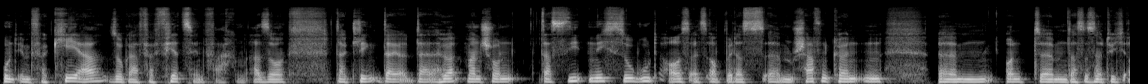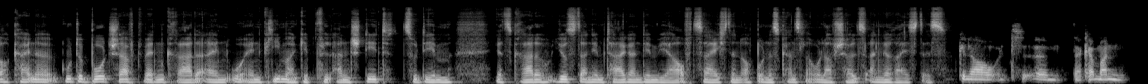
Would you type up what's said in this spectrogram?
und im Verkehr sogar vervierzehnfachen. Also da klingt, da, da hört man schon, das sieht nicht so gut aus, als ob wir das ähm, schaffen könnten. Ähm, und ähm, das ist natürlich auch keine gute Botschaft, wenn gerade ein UN-Klimagipfel ansteht, zu dem jetzt gerade just an dem Tag, an dem wir aufzeichnen, auch Bundeskanzler Olaf Scholz angereist ist. Genau, und ähm, da kann man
